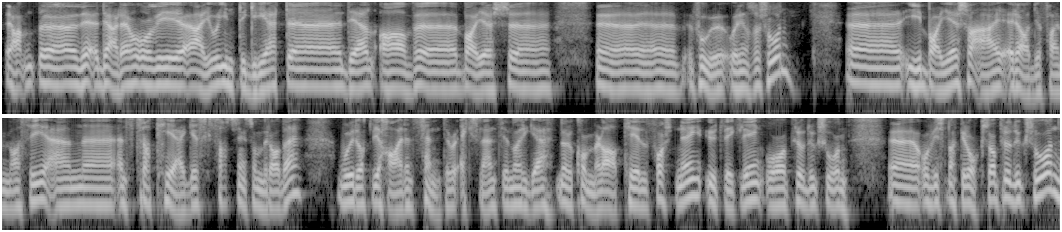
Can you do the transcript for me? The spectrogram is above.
Ja, det, det, er det. Og vi er jo integrert del av Bayers organisasjon. Eh, I Bayer så er radiofarmasi en, eh, en strategisk satsingsområde, hvor vi har en Center of Excellence i Norge når det kommer til forskning, utvikling og produksjon. Og vi snakker også produksjon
